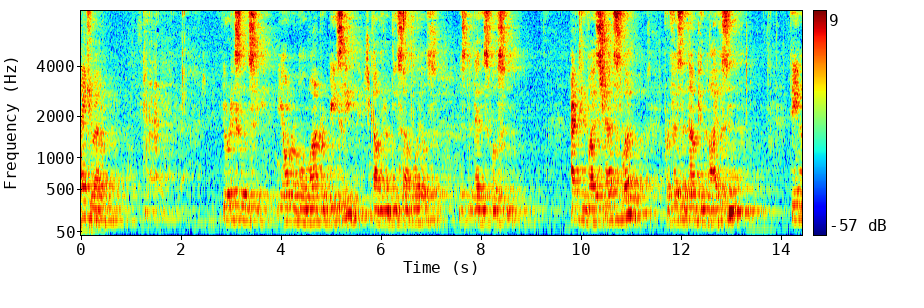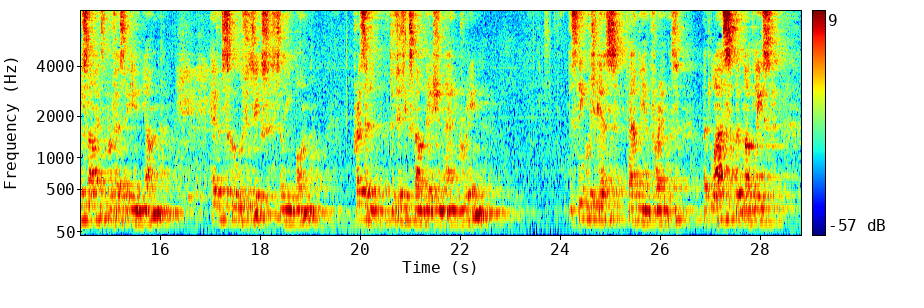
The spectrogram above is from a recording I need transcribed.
Thank you, Adam. Your Excellency, the Honourable Margaret Beazley, Governor of New South Wales, Mr Dennis Wilson, Acting Vice-Chancellor, Professor Duncan Iverson, Dean of Science, Professor Ian Young, Head of School of Physics, Celine Bonn, President of the Physics Foundation, Anne Green, distinguished guests, family and friends, but last but not least,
